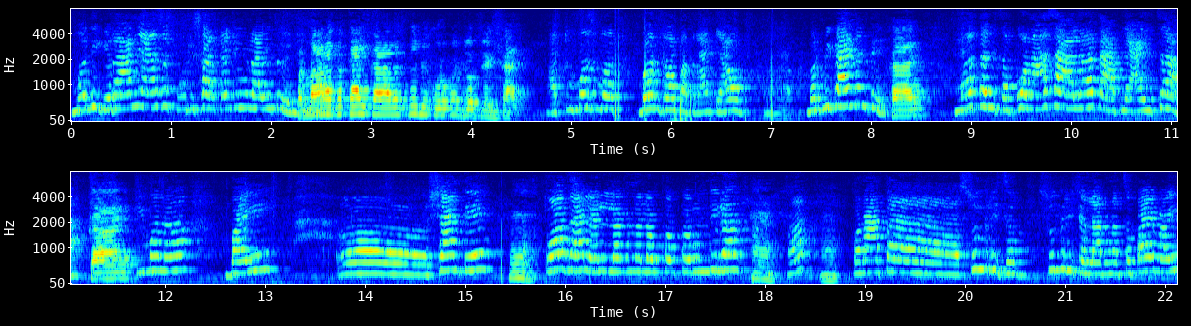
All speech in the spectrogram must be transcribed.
मध्ये गेला आम्ही असं पुरी सारखा जीव लावितोय. पण मला तर काही कळालंच नाही मी कुठं पण झोपले काय तू बस बर बर झोपात राहते आहो. बर मी काय म्हणते काय म्हातारीचा फोन असा आला होता आपल्या आईचा काय ती म्हण बाई अं, शांते हं. तो झालं लग्न लवकर करून दिलं हं. हा? हं. पण आता सुंदरीचं सुंदरीच्या लग्नाचं पाय बाई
